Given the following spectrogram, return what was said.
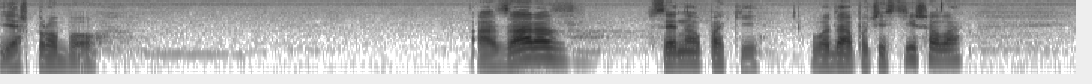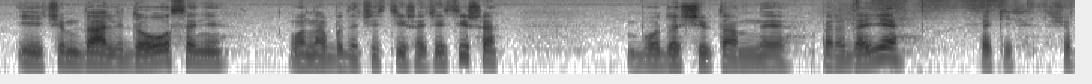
я ж пробував. А зараз все навпаки. Вода почистішала. І чим далі до осені вона буде чистіша, чистіша, бо дощів там не передає, таких, щоб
